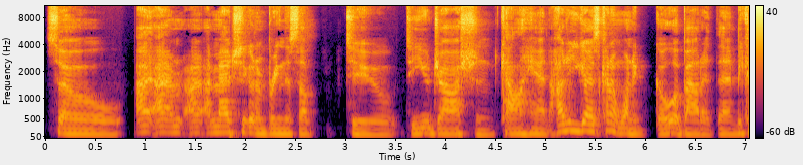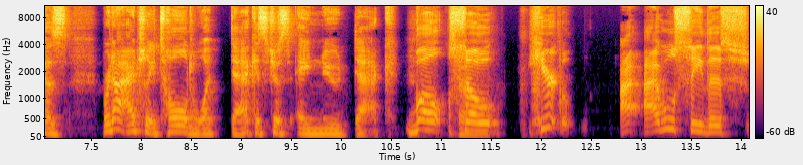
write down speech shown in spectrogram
So I, I'm I'm actually going to bring this up to to you, Josh and Callahan. How do you guys kind of want to go about it then? Because we're not actually told what deck; it's just a new deck. Well, so, So- here I, I will see this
